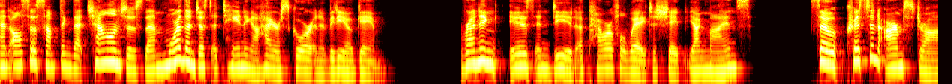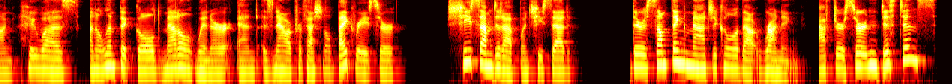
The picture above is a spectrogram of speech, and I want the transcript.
and also something that challenges them more than just attaining a higher score in a video game. Running is indeed a powerful way to shape young minds. So, Kristin Armstrong, who was an Olympic gold medal winner and is now a professional bike racer, she summed it up when she said, there is something magical about running. After a certain distance,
